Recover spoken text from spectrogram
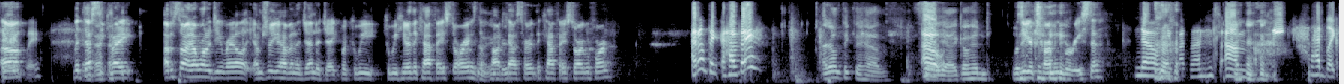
Uh, Seriously. But Dusty, can I? I'm sorry, I don't want to derail. I'm sure you have an agenda, Jake. But could we could we hear the cafe story? Has the Oh, good. podcast heard the cafe story before? I don't think have they? I don't think they have. So Oh. yeah, go ahead. Was it your charming barista? No, he wasn't. Um, we had like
